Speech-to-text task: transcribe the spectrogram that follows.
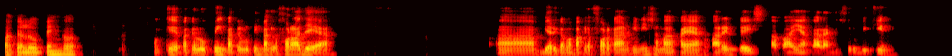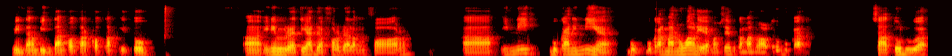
Pakai looping kok. Oke, pakai looping, pakai looping, pakai for aja ya. Uh, biar gampang pakai for kan. Ini sama kayak kemarin guys, apa yang kalian disuruh bikin bintang-bintang kotak-kotak itu. Uh, ini berarti ada for dalam for. Uh, ini bukan ini ya, bu bukan manual ya. Maksudnya bukan manual tuh bukan satu dua,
